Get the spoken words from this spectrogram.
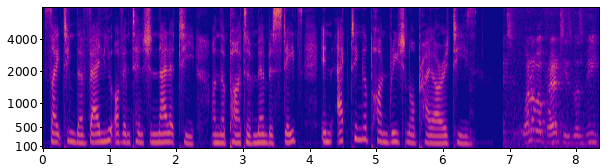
citing the value of intentionality on the part of member states in acting upon regional priorities. One of our priorities must be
